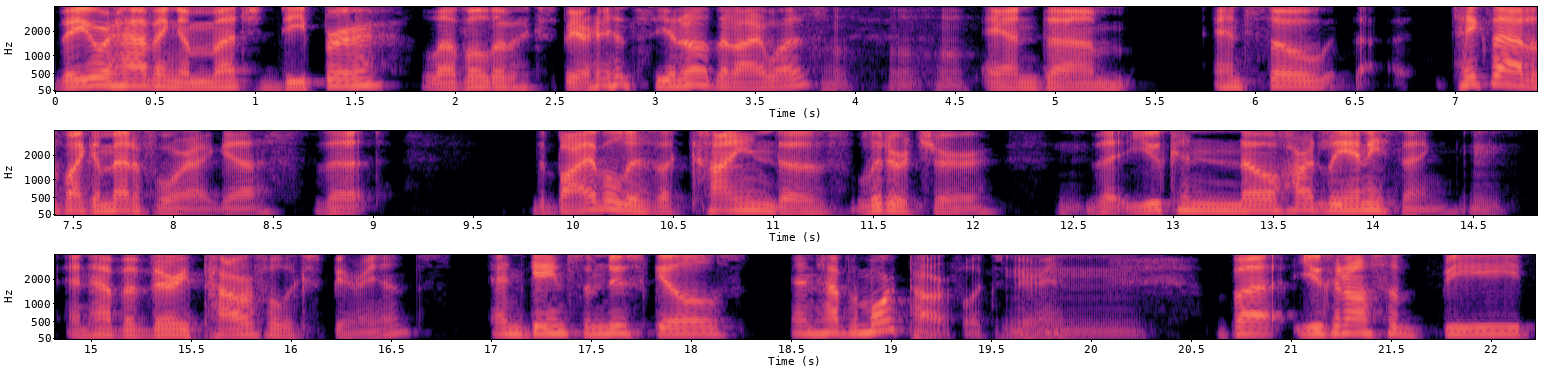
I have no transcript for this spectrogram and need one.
they were having a much deeper level of experience, you know, than I was. Uh-huh, uh-huh. And um, and so take that as like a metaphor, I guess, that the Bible is a kind of literature mm. that you can know hardly anything mm. and have a very powerful experience and gain some new skills and have a more powerful experience. Mm. But you can also be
